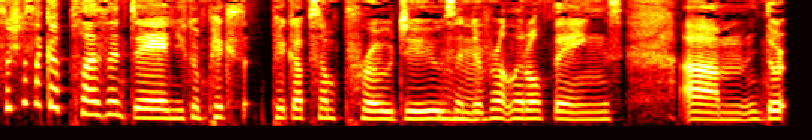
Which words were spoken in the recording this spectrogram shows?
So just like a pleasant day, and you can pick pick up some produce Mm-hmm. and different little things. Um, the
